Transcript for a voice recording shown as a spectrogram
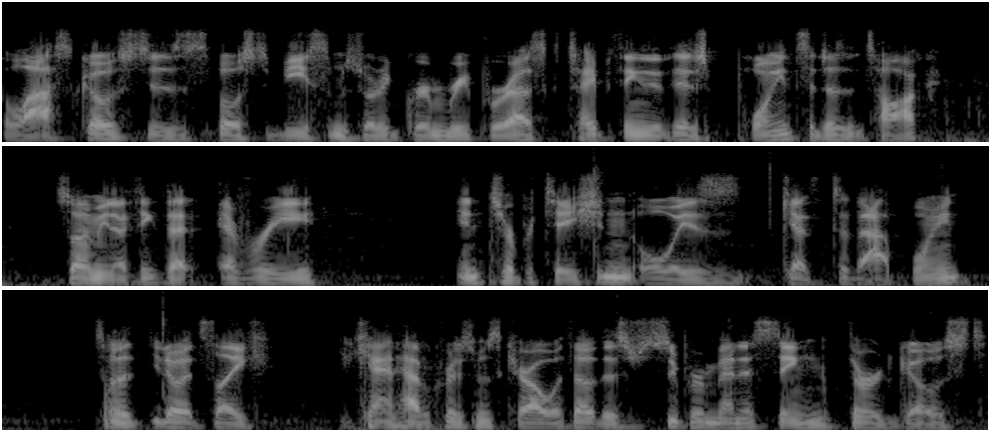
the last ghost is supposed to be some sort of Grim Reaper esque type thing that just points, it doesn't talk. So I mean I think that every interpretation always gets to that point. So you know it's like you can't have a Christmas Carol without this super menacing third ghost,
